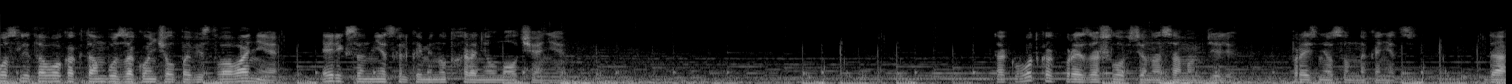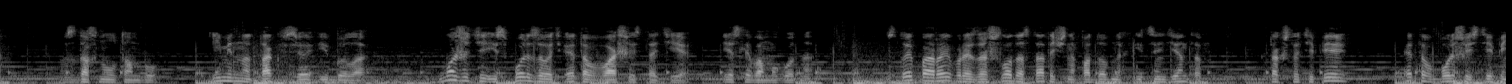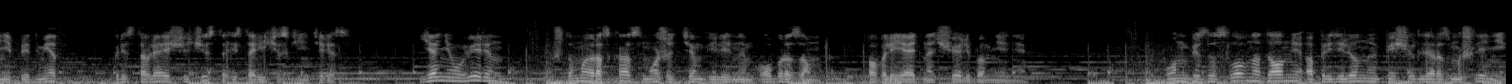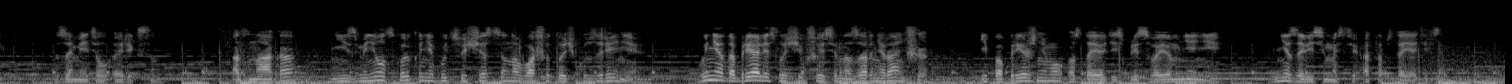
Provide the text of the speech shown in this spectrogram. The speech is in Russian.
После того, как Тамбу закончил повествование, Эриксон несколько минут хранил молчание. «Так вот как произошло все на самом деле», — произнес он наконец. «Да», — вздохнул Тамбу, — «именно так все и было. Можете использовать это в вашей статье, если вам угодно. С той поры произошло достаточно подобных инцидентов, так что теперь это в большей степени предмет, представляющий чисто исторический интерес. Я не уверен, что мой рассказ может тем или иным образом повлиять на чье-либо мнение. Он, безусловно, дал мне определенную пищу для размышлений, заметил Эриксон. Однако, не изменил сколько-нибудь существенно вашу точку зрения. Вы не одобряли случившееся на Зарне раньше и по-прежнему остаетесь при своем мнении, вне зависимости от обстоятельств.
